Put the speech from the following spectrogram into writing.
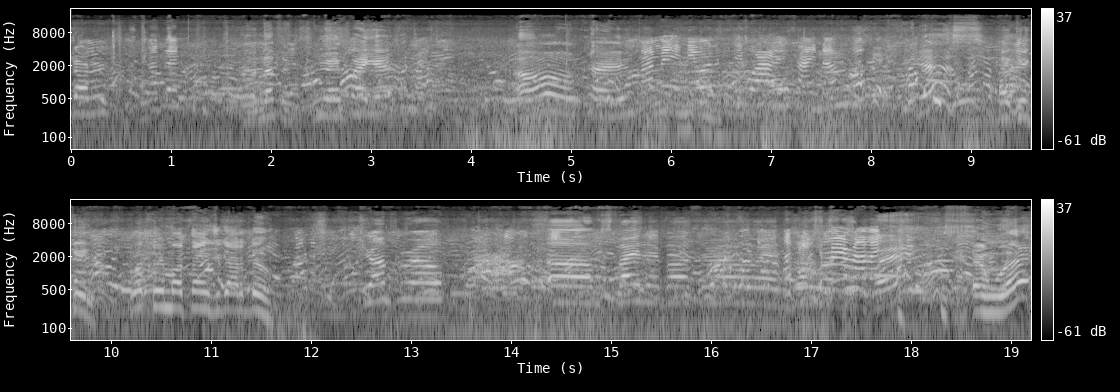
daughter? Nothing. Oh, nothing. You ain't play yet? Oh, okay. Mommy, do you want to see why I signed up? Okay. Yes. Hey Keke, what three more things you gotta do? Jump rope, um, spider ball throw, and... Okay, come here, Mommy. What? And what?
